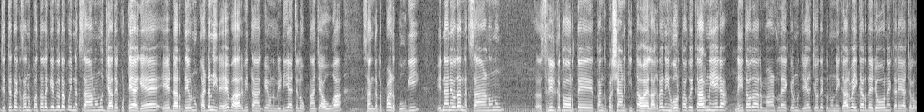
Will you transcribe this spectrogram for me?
ਜਿੱਥੇ ਤੱਕ ਸਾਨੂੰ ਪਤਾ ਲੱਗੇ ਵੀ ਉਹਦਾ ਕੋਈ ਨੁਕਸਾਨ ਉਹਨੂੰ ਜ਼ਿਆਦਾ ਕੁੱਟਿਆ ਗਿਆ ਇਹ ਡਰਦੇ ਉਹਨੂੰ ਕੱਢ ਨਹੀਂ ਰਹੇ ਬਾਹਰ ਵੀ ਤਾਂ ਕਿ ਹੁਣ ਮੀਡੀਆ 'ਚ ਲੋਕਾਂ 'ਚ ਆਊਗਾ ਸੰਗਤ ਭੜਕੂਗੀ। ਇਹਨਾਂ ਨੇ ਉਹਦਾ ਨੁਕਸਾਨ ਉਹਨੂੰ ਸਰੀਰਕ ਤੌਰ ਤੇ ਤੰਗ ਪਰੇਸ਼ਾਨ ਕੀਤਾ ਹੋਇਆ ਲੱਗਦਾ ਨਹੀਂ ਹੋਰ ਤਾਂ ਕੋਈ ਕਾਰਨ ਨਹੀਂ ਹੈਗਾ। ਨਹੀਂ ਤਾਂ ਉਹਦਾ ਰਿਮਾਂਡ ਲੈ ਕੇ ਉਹਨੂੰ ਜੇਲ੍ਹ 'ਚ ਉਹਦੇ ਕਾਨੂੰਨੀ ਕਾਰਵਾਈ ਕਰਦੇ ਜੋ ਉਹਨੇ ਕਰਿਆ ਚਲੋ।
